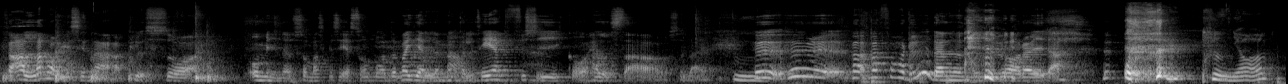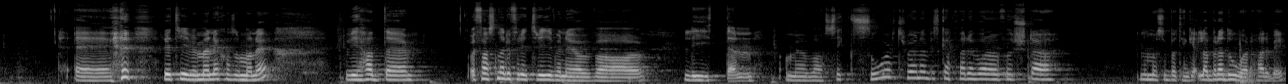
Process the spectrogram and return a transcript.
För alla har ju sina plus och, och minus om man ska säga så, både vad gäller mentalitet, fysik och hälsa och sådär. Hur, hur, va, varför har du den hunden du har Ida? Ja, eh, retrievermänniska som man är. Vi hade, jag fastnade för retriever när jag var liten. Om jag var sex år tror jag när vi skaffade vår första, nu måste jag bara tänka, labrador hade vi.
